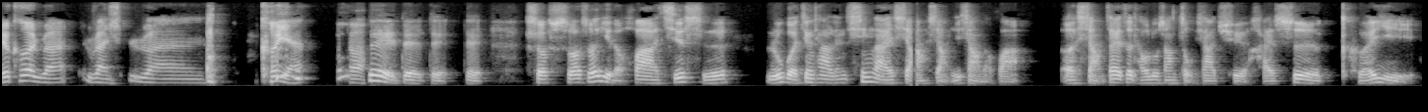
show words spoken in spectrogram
学科软软软 科研，是吧？对对对对，所所所以的话，其实如果静下心来想想一想的话，呃，想在这条路上走下去，还是可以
